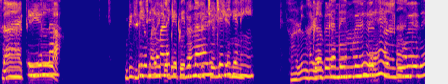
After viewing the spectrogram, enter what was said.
ಸಾಟಿ ಇಲ್ಲ ಬಿಸಿಲು ಮಳೆಗೆ ಬಿರುಗಾಳಿ ಚಳಿಗೆ ನೀ ಅಳುಕದೆ ಮುಂದೆ ಸಾಗುವೆ.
